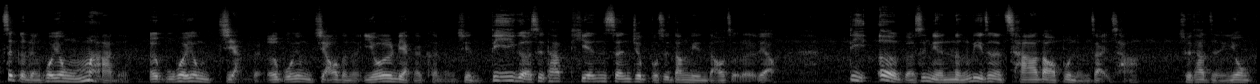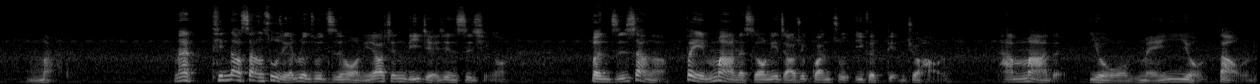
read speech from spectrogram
这个人会用骂的，而不会用讲的，而不会用教的呢？也有两个可能性。第一个是他天生就不是当领导者的料；第二个是你的能力真的差到不能再差，所以他只能用骂的。那听到上述几个论述之后，你要先理解一件事情哦。本质上啊，被骂的时候，你只要去关注一个点就好了：他骂的有没有道理？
